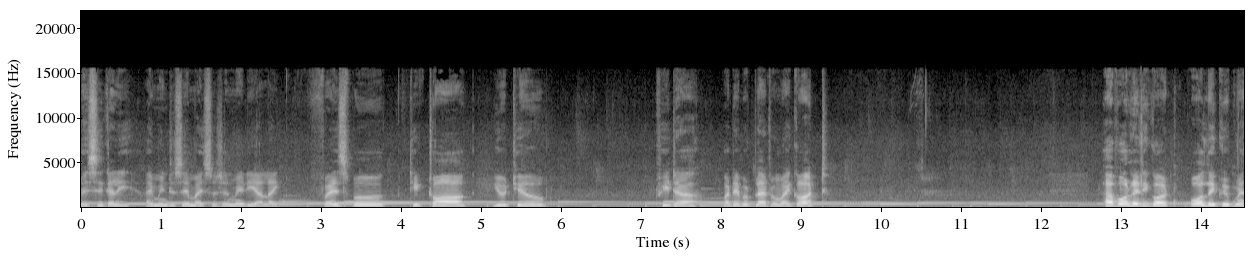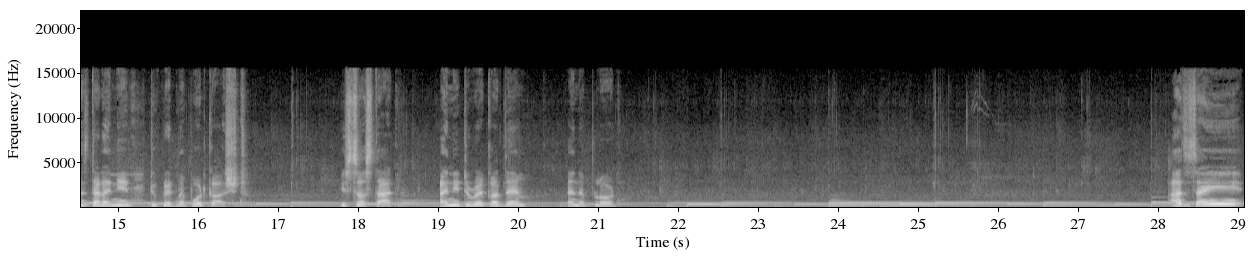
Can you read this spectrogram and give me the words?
basically i mean to say my social media like facebook tiktok youtube twitter whatever platform i got I've already got all the equipments that I need to create my podcast. It's just that I need to record them and upload. As I,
